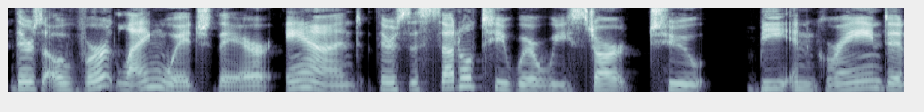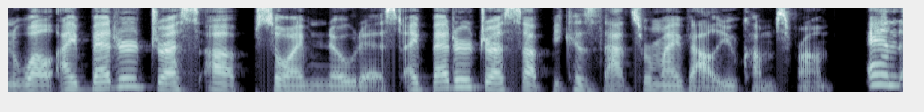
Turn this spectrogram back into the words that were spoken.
there's overt language there. And there's a subtlety where we start to be ingrained in, well, I better dress up so I'm noticed. I better dress up because that's where my value comes from. And,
